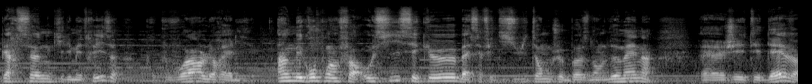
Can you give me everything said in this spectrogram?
personnes qui les maîtrisent pour pouvoir le réaliser. Un de mes gros points forts aussi, c'est que bah, ça fait 18 ans que je bosse dans le domaine, euh, j'ai été dev,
